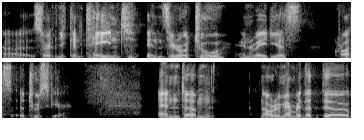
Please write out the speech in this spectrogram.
uh, certainly contained in 0, 2 in radius across a two sphere. And um, now remember that the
